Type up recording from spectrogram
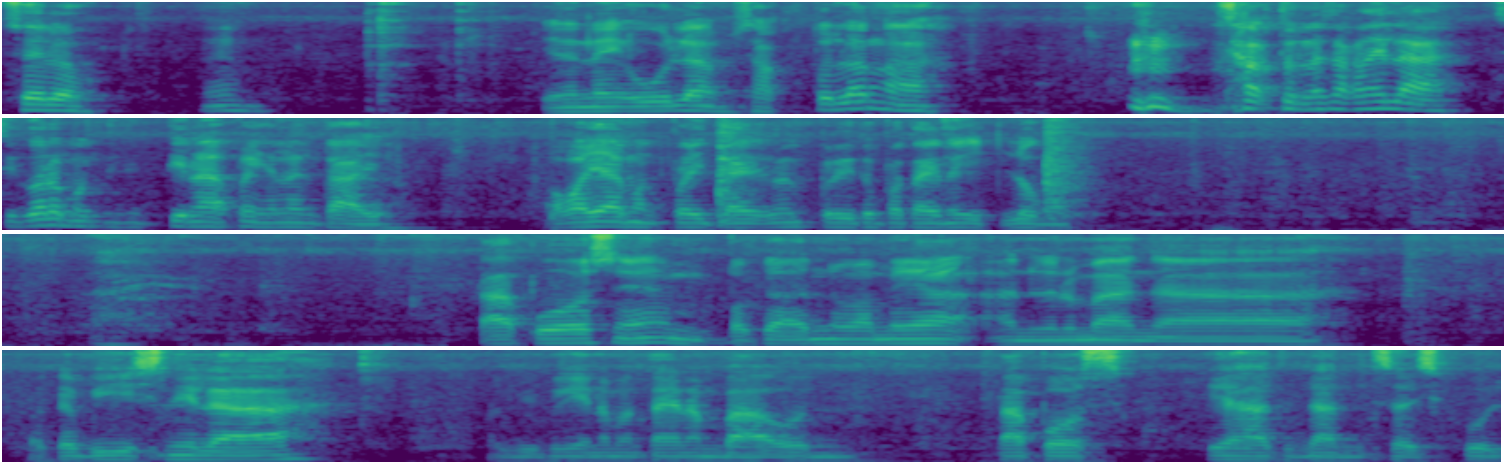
Selo. Ayan. Yan na yung ulam. Sakto lang ah. Sakto lang sa kanila. Siguro magtinapay na lang tayo. O kaya mag-fry tayo, magprito pa tayo ng itlog. Tapos, yan, pagka ano mamaya, ano naman, ah, pagka-bihis nila, magbibigay naman tayo ng baon. Tapos, ihahatid natin sa school.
